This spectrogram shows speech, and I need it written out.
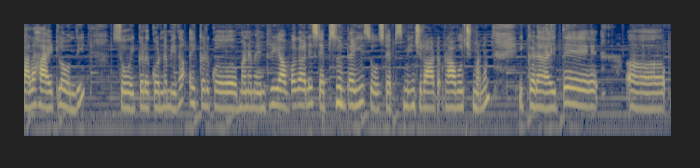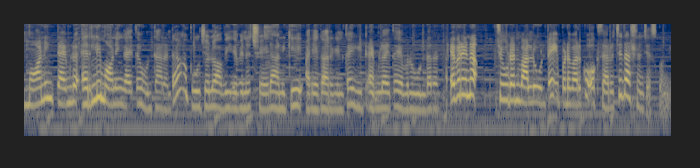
చాలా హైట్లో ఉంది. సో ఇక్కడ కొండ మీద ఇక్కడ కో- మనం ఎంట్రీ అవ్వగానే స్టెప్స్ ఉంటాయి. సో స్టెప్స్ మించి రా రావచ్చు మనం. ఇక్కడ అయితే మార్నింగ్ టైంలో ఎర్లీ మార్నింగ్ అయితే ఉంటారంట. పూజలు అవి ఏవైనా చేయడానికి అయ్యగారు కనుక ఈ టైంలో అయితే ఎవరు ఉండరంట. ఎవరైనా చూడని వాళ్ళు ఉంటే ఇప్పటి వరకు ఒకసారి వచ్చి దర్శనం చేసుకోండి.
